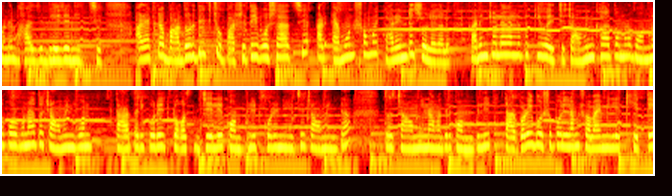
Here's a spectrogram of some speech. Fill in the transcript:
মানে ভাজ, ভেজে নিচ্ছে। আর একটা বাঁদর দেখছ? পাশেতেই বসে আছে আর এমন সময় কারেন্টটা চলে গেল। কারেন্ট চলে গেল তো কি হয়েছে? চাউমিন খাওয়া তো আমরা বন্ধ করব না। তো চাউমিন বোন তাড়াতাড়ি করে টস জেলে কমপ্লিট করে নিয়েছে চাউমিনটা। তো চাউমিন আমাদের কমপ্লিট তারপরেই বসে পড়লাম সবাই মিলে খেতে।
